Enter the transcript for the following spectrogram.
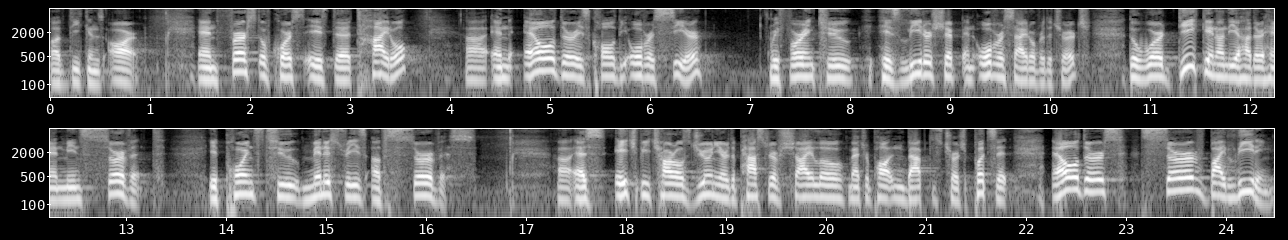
of deacons are. And first, of course, is the title. Uh, an elder is called the overseer referring to his leadership and oversight over the church. The word deacon, on the other hand, means servant. It points to ministries of service. Uh, as H.B. Charles Jr., the pastor of Shiloh Metropolitan Baptist Church, puts it, elders serve by leading,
